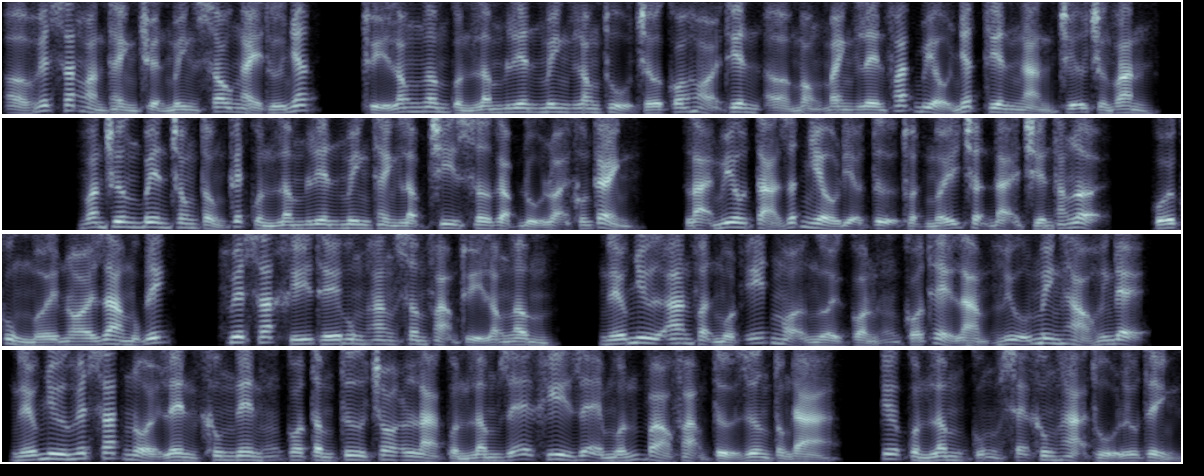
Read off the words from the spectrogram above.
Ở huyết sát hoàn thành chuyển mình sau ngày thứ nhất, thủy long ngâm quần lâm liên minh long thủ chớ có hỏi thiên ở mỏng manh lên phát biểu nhất thiên ngàn chữ trường văn. Văn chương bên trong tổng kết quần lâm liên minh thành lập chi sơ gặp đủ loại khốn cảnh, lại miêu tả rất nhiều địa tự thuật mấy trận đại chiến thắng lợi, cuối cùng mới nói ra mục đích, huyết sát khí thế hung hăng xâm phạm thủy long ngâm, nếu như an phận một ít mọi người còn có thể làm hữu minh hảo huynh đệ, nếu như huyết sát nổi lên không nên có tâm tư cho là quần lâm dễ khi dễ muốn vào phạm tử dương tổng đà kia quần lâm cũng sẽ không hạ thủ lưu tình.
